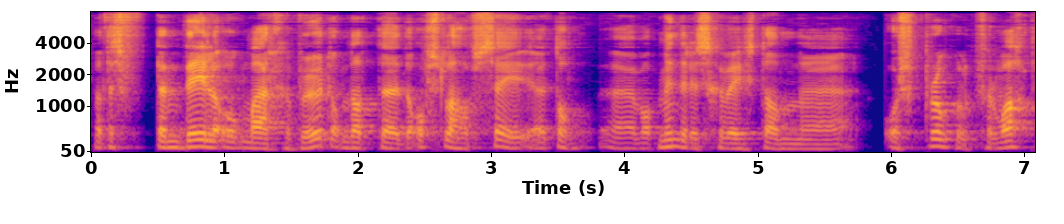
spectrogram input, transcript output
Dat is ten dele ook maar gebeurd, omdat de opslag op zee toch wat minder is geweest dan oorspronkelijk verwacht.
